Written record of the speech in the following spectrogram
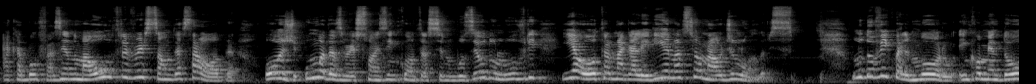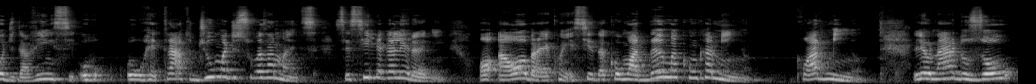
acabou fazendo uma outra versão dessa obra. Hoje, uma das versões encontra-se no Museu do Louvre e a outra na Galeria Nacional de Londres. Ludovico El Moro encomendou de Da Vinci o, o, retrato de uma de suas amantes, Cecília Galerani. A obra é conhecida como A Dama com Caminho com arminho. Leonardo usou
